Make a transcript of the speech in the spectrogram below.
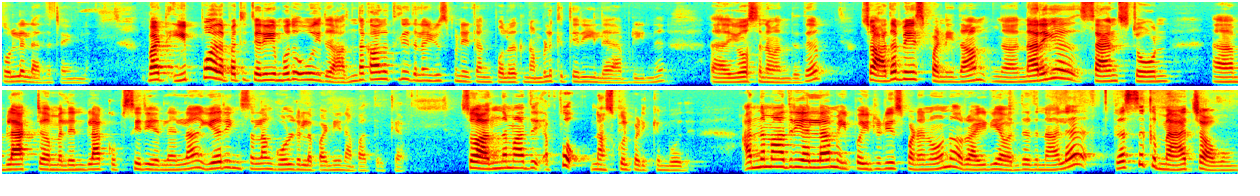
சொல்லலை அந்த டைமில் பட் இப்போ அதை பற்றி தெரியும் போது ஓ இது அந்த காலத்துலேயும் இதெல்லாம் யூஸ் பண்ணியிருக்காங்க போல இருக்கு. நம்மளுக்கு தெரியல அப்படின்னு யோசனை வந்தது. ஸோ அதை பேஸ் பண்ணி தான் நிறைய நிறைய சாண்ட்ஸ்டோன் பிளாக் டர்மலின் பிளாக் எல்லாம் இயரிங்ஸ் எல்லாம் கோல்டில் பண்ணி நான் பார்த்துருக்கேன். ஸோ அந்த மாதிரி அப்போது நான் ஸ்கூல் படிக்கும்போது. அந்த மாதிரி எல்லாம் இப்போ இன்ட்ரடியூஸ் பண்ணணும்னு ஒரு ஐடியா வந்ததுனால ட்ரெஸ்ஸுக்கு மேட்ச் ஆகும்.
